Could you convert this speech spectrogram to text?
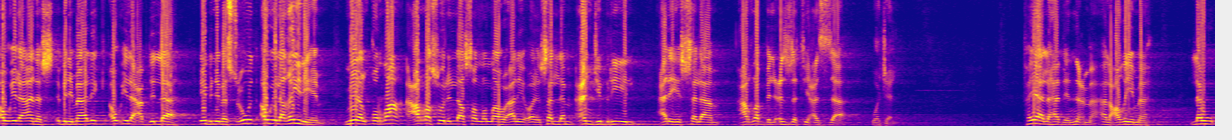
أو إلى أنس بن مالك أو إلى عبد الله بن مسعود أو إلى غيرهم من القراء عن رسول الله صلى الله عليه وآله وسلم عن جبريل عليه السلام عن رب العزة عز وجل. فيا لهذه النعمة العظيمة لو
